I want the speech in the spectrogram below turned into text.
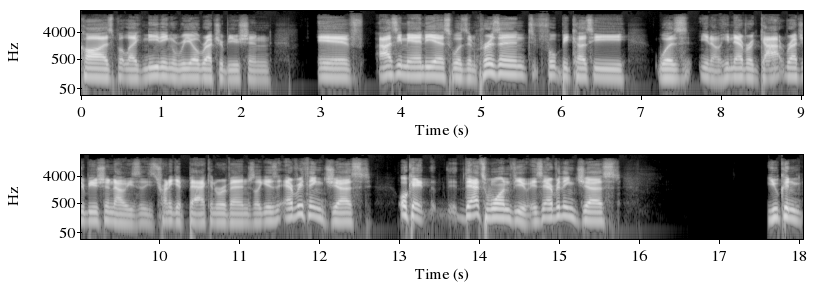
cause, but like needing real retribution, if Ozymandias was imprisoned for, because he was, you know, he never got retribution. Now he's he's trying to get back in revenge. Like, is everything just okay? That's one view. Is everything just you can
